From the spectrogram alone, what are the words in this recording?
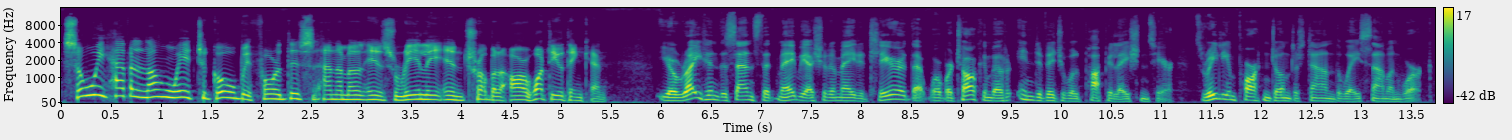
So we have a long way to go before this animal is really in trouble. Or what do you think, Ken? You're right in the sense that maybe I should have made it clear that what we're talking about are individual populations here. It's really important to understand the way salmon work.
